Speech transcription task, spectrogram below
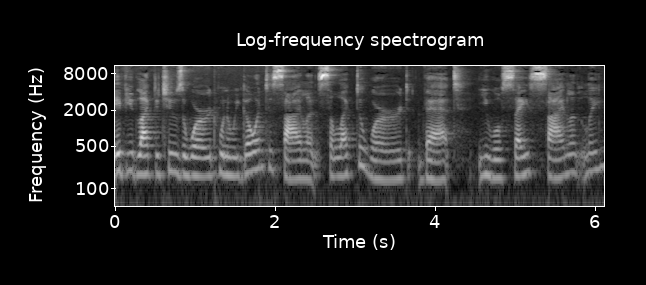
If you'd like to choose a word, when we go into silence, select a word that you will say silently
